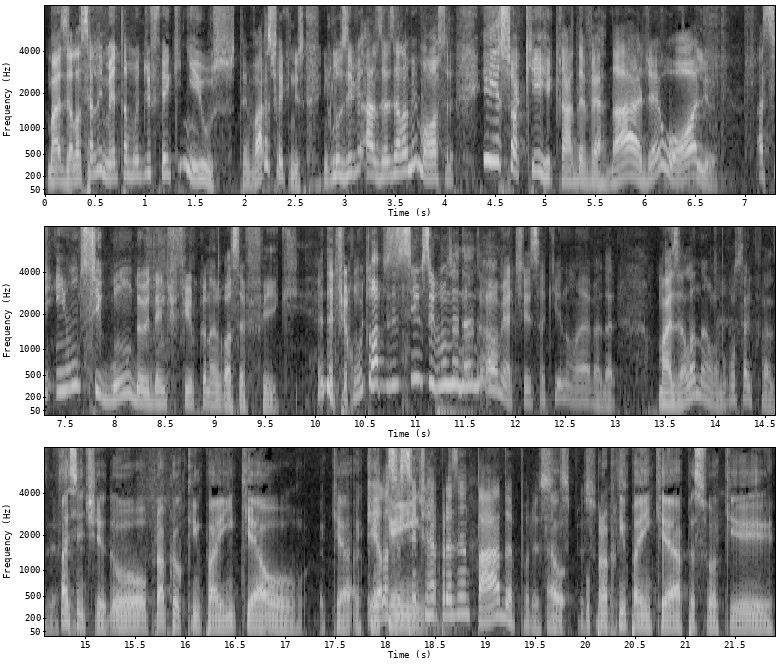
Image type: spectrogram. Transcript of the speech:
Mas ela se alimenta muito de fake news. Tem várias fake news. Inclusive, às vezes ela me mostra. E isso aqui, Ricardo, é verdade? Aí eu olho. Assim, em um segundo eu identifico que o negócio é fake. Eu identifico muito rápido. Em cinco segundos eu identifico. Oh, minha tia, isso aqui não é verdade. Mas ela não, ela não consegue fazer. Faz assim. sentido. O próprio Kim Paim, que é o. Que é, que E é ela quem, se sente representada por essas É, pessoas. o próprio Kim Paim, que é a pessoa que,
